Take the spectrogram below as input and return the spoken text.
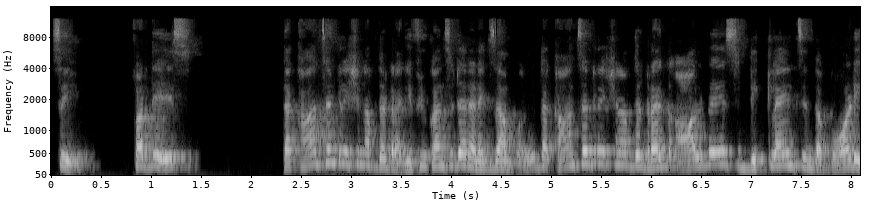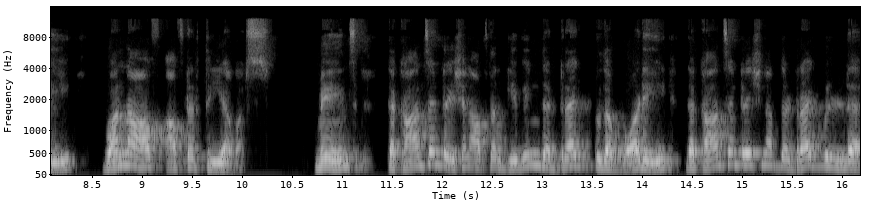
See, for this, the concentration of the drug, if you consider an example, the concentration of the drug always declines in the body one off after three hours means the concentration after giving the drug to the body, the concentration of the drug will uh,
